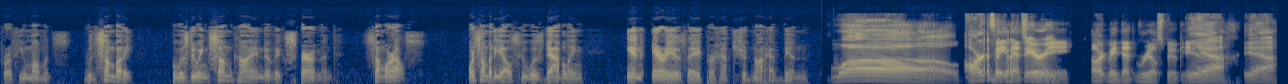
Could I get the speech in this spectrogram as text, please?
for a few moments with somebody who was doing some kind of experiment somewhere else, or somebody else who was dabbling in areas they perhaps should not have been. Whoa. Art That's made that theory. spooky. Art made that real spooky. Yeah, yeah.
